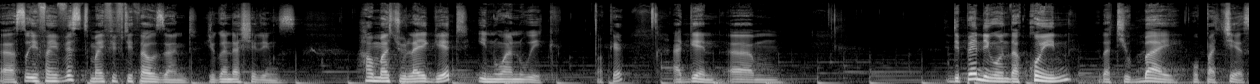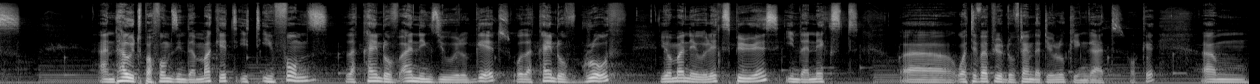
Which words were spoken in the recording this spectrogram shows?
uh, so if I invest my 50,000 Uganda shillings, how much will I get in one week? Okay. Again, um, depending on the coin that you buy or purchase and how it performs in the market, it informs the kind of earnings you will get or the kind of growth your money will experience in the next uh, whatever period of time that you're looking at. Okay. Um,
